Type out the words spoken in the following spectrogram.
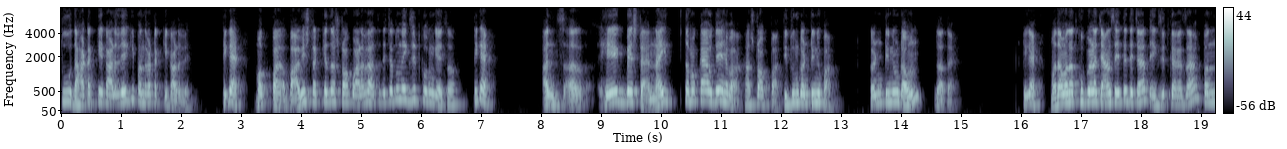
तू दहा टक्के काढले की पंधरा टक्के काढले. ठीक आहे? मग बावीस टक्के जर स्टॉक वाढला तर त्याच्यातून एक्झिट करून घ्यायचं. ठीक आहे? आणि हे एक बेस्ट आहे. नाही तर मग काय होते? हे बघा हा स्टॉक पहा. तिथून कंटिन्यू पहा. कंटिन्यू डाऊन जात आहे. ठीक आहे? मधामधात खूप वेळा चान्स येते त्याच्यात एक्झिट करायचा. पण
